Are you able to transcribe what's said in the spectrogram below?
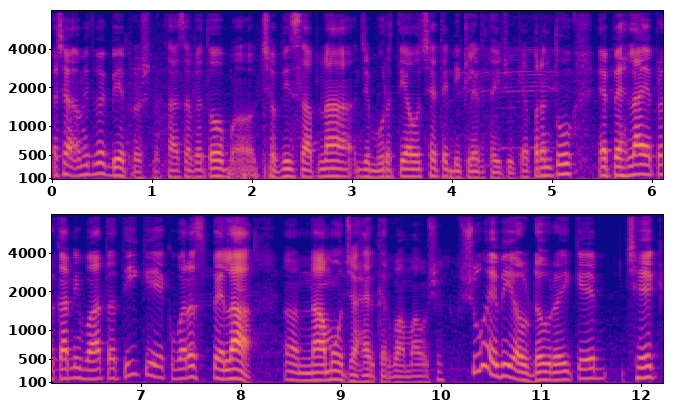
અચ્છા, અમિતભાઈ, બે પ્રશ્ન. ખાસ હવે તો છવ્વીસ આપના જે મૂર્તિયાઓ છે તે ડિક્લેર થઈ ચૂક્યા. પરંતુ એ પહેલાં એ પ્રકારની વાત હતી કે એક વર્ષ પહેલાં નામો જાહેર કરવામાં આવશે. શું એવી અવઢવ રહી કે છેક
